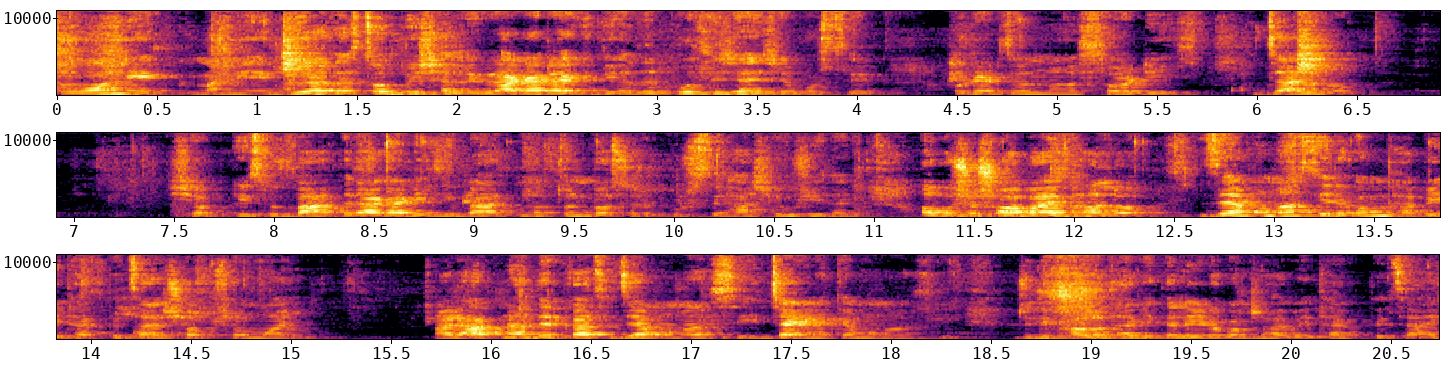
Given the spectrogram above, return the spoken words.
তো অনেক মানে দুই হাজার চব্বিশ সালের রাগারাগি দুই হাজার পঁচিশে এসে পড়ছে ওটার জন্য সরি যাই হোক সব কিছু বাদ রাগারাগি বাদ নতুন বছরে পড়ছে হাসি খুশি থাকে। অবশ্য সবাই ভালো যেমন আছে এরকম ভাবেই থাকতে চায় সব সময় আর আপনাদের কাছে যেমন আছি জানি না কেমন আছি। যদি ভালো থাকি, তাহলে এরকম ভাবেই থাকতে চাই।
